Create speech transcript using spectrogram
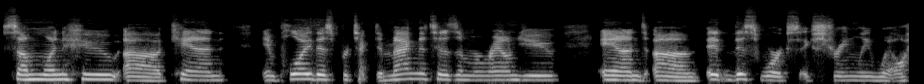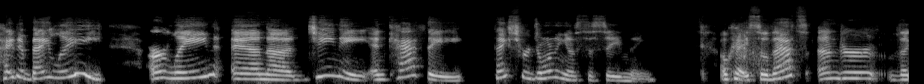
someone who uh, can employ this protective magnetism around you and um, it this works extremely well. Hey to bailey erlene and uh, jeannie and kathy thanks for joining us this evening okay so that's under the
